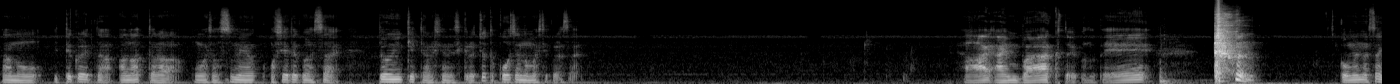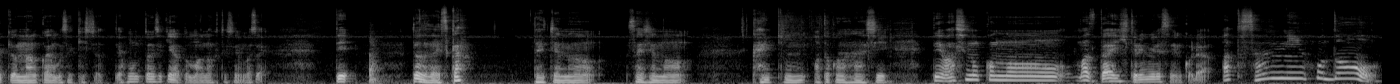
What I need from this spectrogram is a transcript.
あの、言ってくれた、あの、あったら、ごめんなさい、おすすめ教えてください。病院行けって話なんですけど、ちょっと紅茶飲ませてください。はい、I'm back ということで、ごめんなさい、今日何回も咳しちゃって、本当に咳が止まらなくてすみません。で、どうだったですか？大ちゃんの最初の外道男の話。で、私のこの、まず第1人目ですね、これは。あと3人ほど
